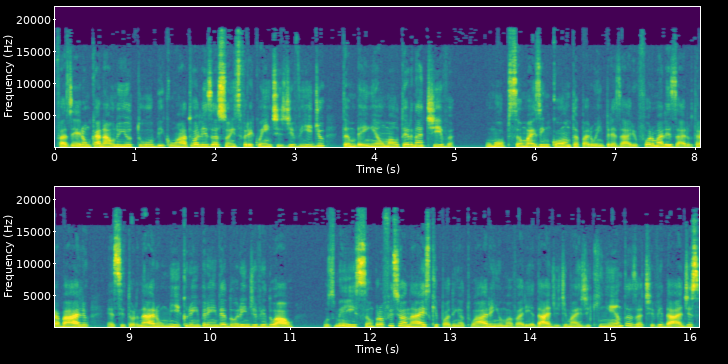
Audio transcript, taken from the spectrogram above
Fazer um canal no YouTube com atualizações frequentes de vídeo também é uma alternativa. Uma opção mais em conta para o empresário formalizar o trabalho é se tornar um microempreendedor individual. Os MEIs são profissionais que podem atuar em uma variedade de mais de 500 atividades,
